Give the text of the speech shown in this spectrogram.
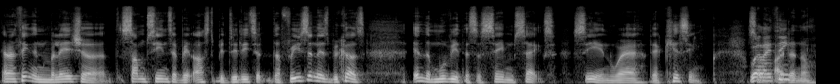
And I think in Malaysia, some scenes have been asked to be deleted. The reason is because in the movie there's a same-sex scene where they're kissing. Well, so, I think don't know.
